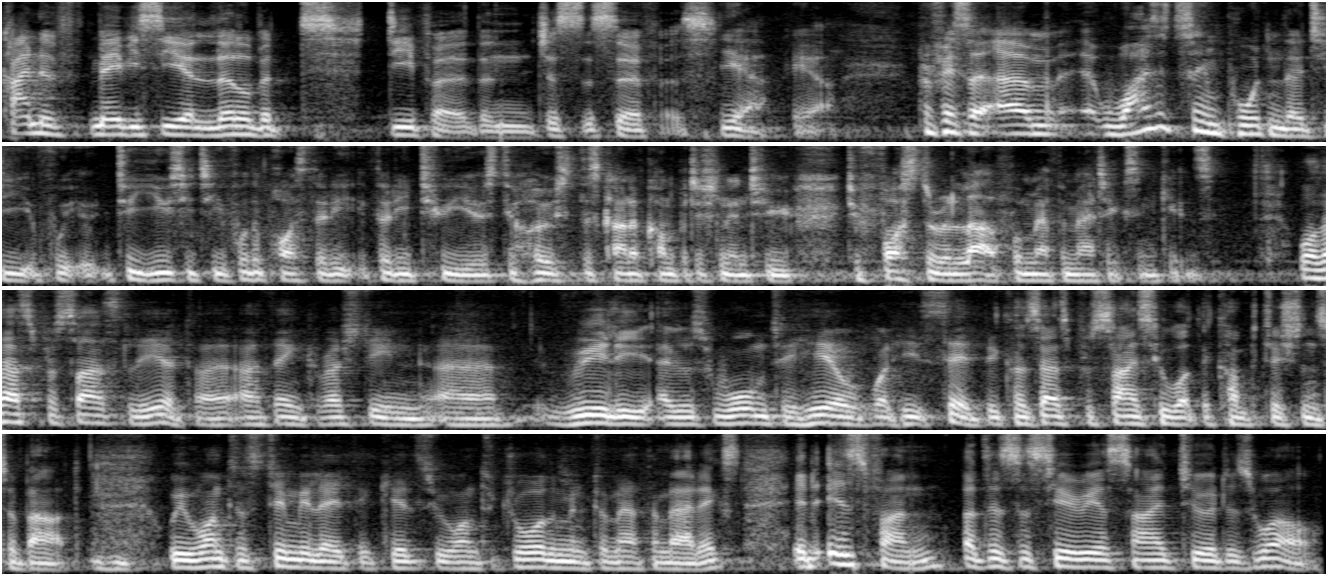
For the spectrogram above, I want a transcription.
kind of maybe see a little bit deeper than just the surface. Yeah, yeah. Professor, um, why is it so important, though, to, for, to UCT for the past 30, 32 years to host this kind of competition and to, to foster a love for mathematics in kids? Well, that's precisely it. I, I think Rushdien uh, really, it was warm to hear what he said because that's precisely what the competition's about. Mm -hmm. We want to stimulate the kids, we want to draw them into mathematics. It is fun, but there's a serious side to it as well.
